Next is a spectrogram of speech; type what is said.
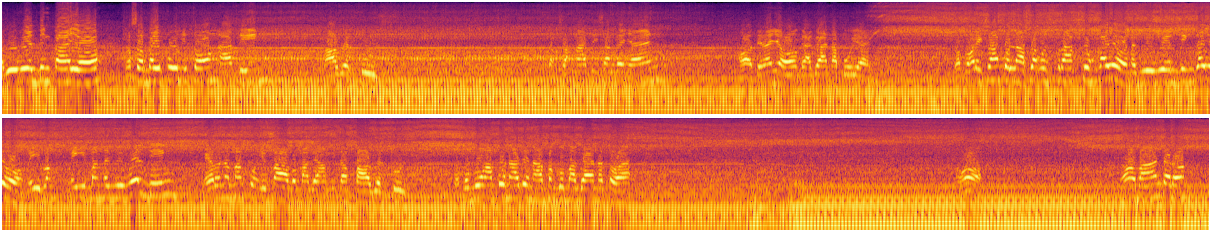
Mag-welding tayo, kasabay po nito ang ating power tools. Saksak natin siyang ganyan. O, tinan nyo, oh, gagana po yan. So for example, nasa construction kayo, nagwe-welding kayo, may ibang, may ibang nagwe-welding, meron naman po iba gumagamit ng power tools. So subukan po natin habang gumagana to ha. Oo. Oo, maandar oh.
